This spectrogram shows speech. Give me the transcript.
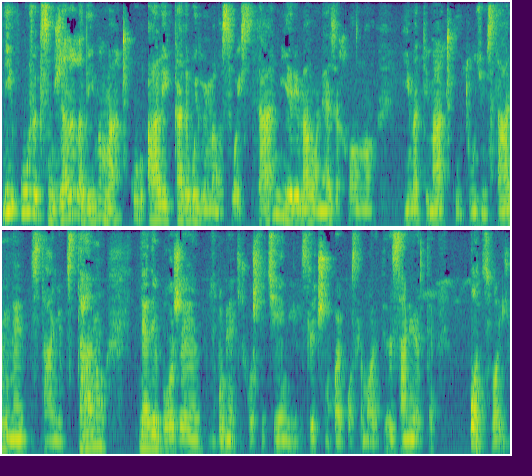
I uvek sam želela da imam mačku, ali kada budem imala svoj stan, jer je malo nezahvalno imati mačku u tuđem stanju, ne stanju, stanu, ne daj Bože, zbog nekih oštećenja ili slično koje posle morate da sanirate od svojih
